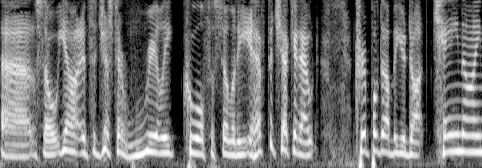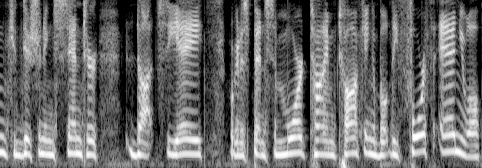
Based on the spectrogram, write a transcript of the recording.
Uh, so yeah, it's just a really cool facility. You have to check it out. www.canineconditioningcenter.ca. We're going to spend some more time talking about the fourth annual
